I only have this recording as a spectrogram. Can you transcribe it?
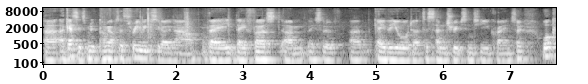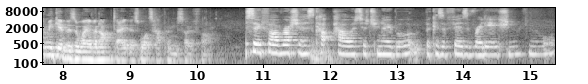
uh, I guess it's coming up to three weeks ago now. They they first um, they sort of uh, gave the order to send troops into Ukraine. So what can we give as a way of an update as what's happened so far? So far, Russia has cut power to Chernobyl because of fears of radiation from the war.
